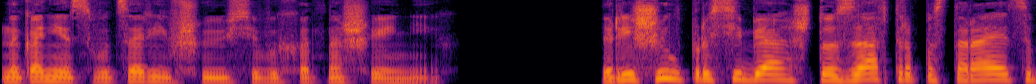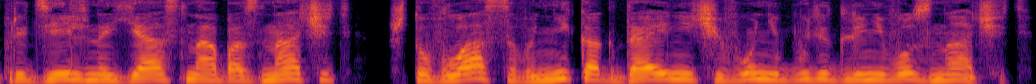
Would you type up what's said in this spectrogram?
наконец воцарившуюся в их отношениях. Решил про себя, что завтра постарается предельно ясно обозначить, что Власова никогда и ничего не будет для него значить.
